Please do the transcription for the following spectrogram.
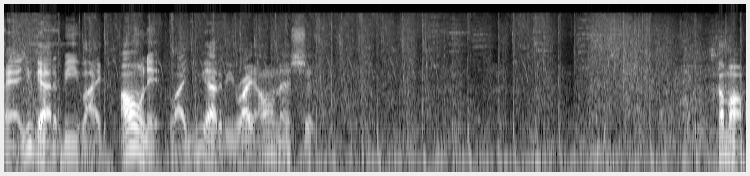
Man, you gotta be like on it. Like you gotta be right on that shit. Come on.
